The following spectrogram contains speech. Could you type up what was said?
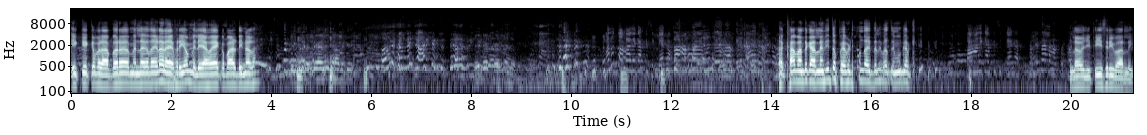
ਇੱਕ ਇੱਕ ਬਰਾਬਰ ਮੈਨੂੰ ਲੱਗਦਾ ਜਿਹੜਾ ਰੈਫਰੀ ਉਹ ਮਿਲਿਆ ਹੋਇਆ ਇੱਕ ਪਾਰਟੀ ਨਾਲ। ਅੱਖਾਂ ਬੰਦ ਕਰ ਲੈਂਦੀ, ਧੁੱਪੇ ਬੈਠਾ ਹੁੰਦਾ ਇਧਰਲੇ ਪਾਸੇ ਮੂੰਹ ਕਰਕੇ। ਲਓ ਜੀ, ਤੀਸਰੀ ਵਾਰ ਲਈ।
